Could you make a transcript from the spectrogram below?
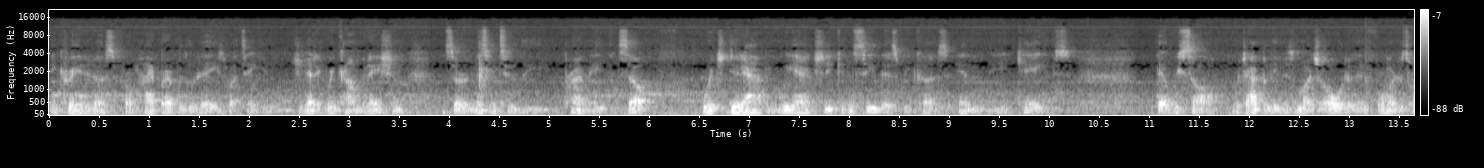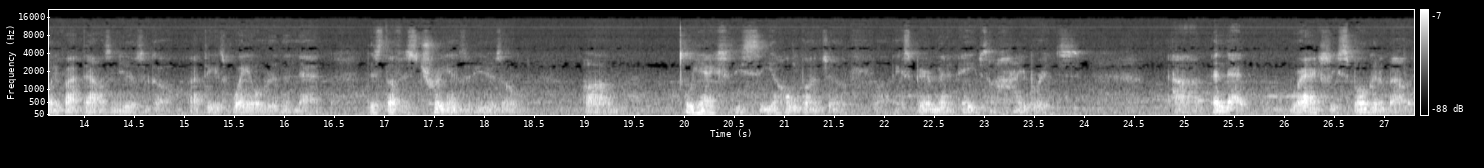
and created us from hyper-evoluted apes by taking genetic recombination, inserting this into the primate itself, which did happen. We actually can see this because in the caves that we saw, which I believe is much older than 425,000 years ago. I think it's way older than that. This stuff is trillions of years old. Um, we actually see a whole bunch of uh, experimented apes or hybrids, uh, and that were actually spoken about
